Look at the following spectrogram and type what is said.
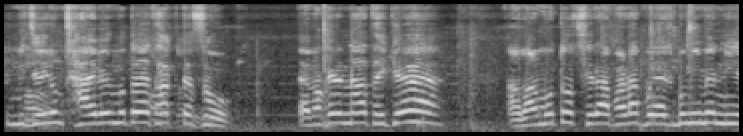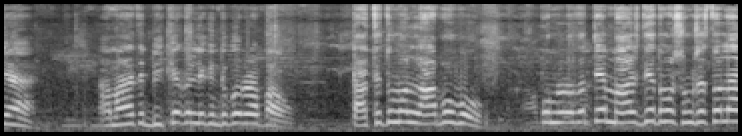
তুমি যেরকম সাহেবের মতো থাকতেছো এবারে না থেকে আমার মতো ছেঁড়া ফাড়া বয়স ভঙ্গিমা নিয়ে আমার হাতে ভিক্ষা করলে কিন্তু করবা পাও। তাতে তোমার লাভ হব। পনেরো হাজার টাকা মাস দিয়ে তোমার সংসার চলে।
